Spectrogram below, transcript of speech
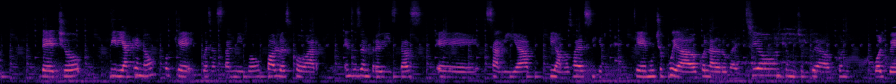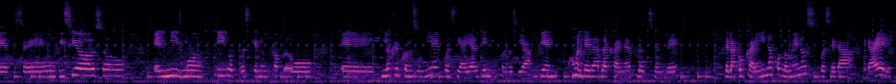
De hecho, diría que no, porque pues hasta el mismo Pablo Escobar en sus entrevistas eh, salía, digamos, a decir que mucho cuidado con la drogadicción, que mucho cuidado con volverse un vicioso, él mismo dijo pues que nunca probó eh, lo que consumía y pues si hay alguien que conocía bien cuál era la cadena de producción de, de la cocaína por lo menos pues era, era él.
